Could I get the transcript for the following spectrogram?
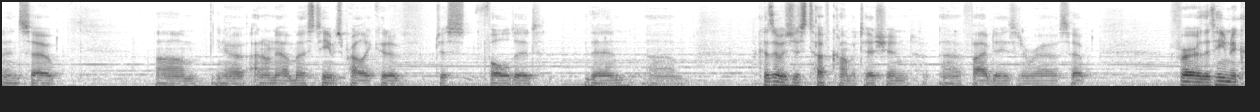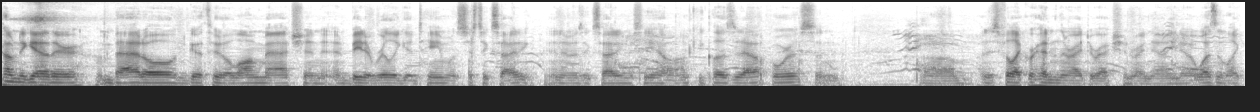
and so, um, you know, I don't know. Most teams probably could have just folded then. Um, because it was just tough competition uh, five days in a row. So for the team to come together and battle and go through a long match and, and beat a really good team was just exciting. And it was exciting to see how Anki closed it out for us. And um, I just feel like we're heading in the right direction right now. You know, it wasn't like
